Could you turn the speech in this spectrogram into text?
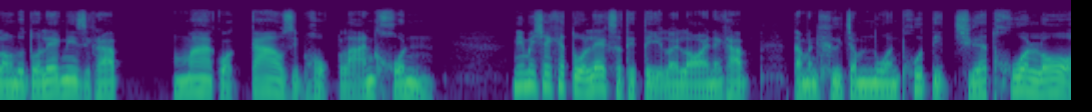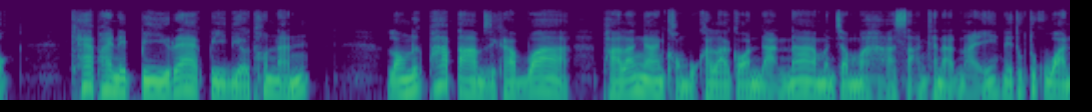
ลองดูตัวเลขนี่สิครับ มากกว่า 96 ล้านคน นี่ไม่ใช่แค่ตัวเลขสถิติลอยๆนะครับแต่มันคือจำนวนผู้ติดเชื้อทั่วโลก แค่ภายในปีแรกปีเดียวเท่านั้น ลองนึกภาพตามสิครับว่า ภาระงานของบุคลากรด่านหน้ามันจะมหาศาลขนาดไหนในทุกๆวัน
